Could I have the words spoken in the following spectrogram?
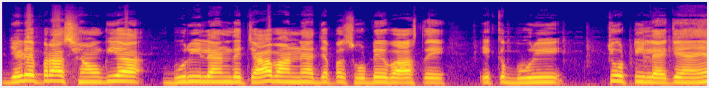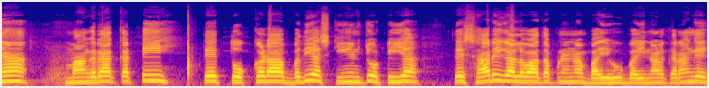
ਜਿਹੜੇ ਭਰਾ ਸ਼ੌਂਕੀਆ ਬੂਰੀ ਲੈਣ ਦੇ ਚਾਹਵਾਨ ਨੇ, ਅੱਜ ਆਪਾਂ ਸੋਡੇ ਵਾਸਤੇ ਇੱਕ ਬੂਰੀ ਝੋਟੀ ਲੈ ਕੇ ਆਏ ਆ ਮੰਗਰਾ ਕੱਟੀ ਤੇ ਤੋਕੜਾ, ਵਧੀਆ ਸਕੀਨ ਝੋਟੀ ਆ ਤੇ ਸਾਰੀ ਗੱਲਬਾਤ ਆਪਣੇ ਨਾਲ ਬਾਈ ਹੂ ਬਾਈ ਨਾਲ ਕਰਾਂਗੇ।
